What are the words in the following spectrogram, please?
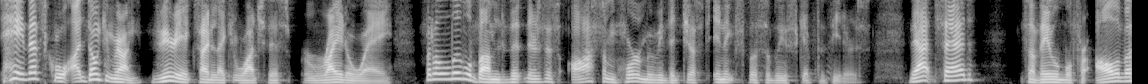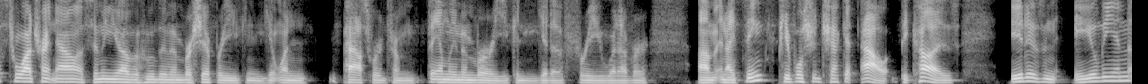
Hey, that's cool. Uh, don't get me wrong. Very excited I could watch this right away. But a little bummed that there's this awesome horror movie that just inexplicably skipped the theaters. That said, it's available for all of us to watch right now, assuming you have a Hulu membership or you can get one password from family member or you can get a free whatever. Um, and I think people should check it out because it is an alien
